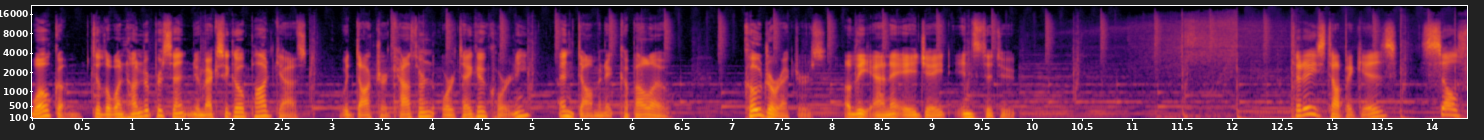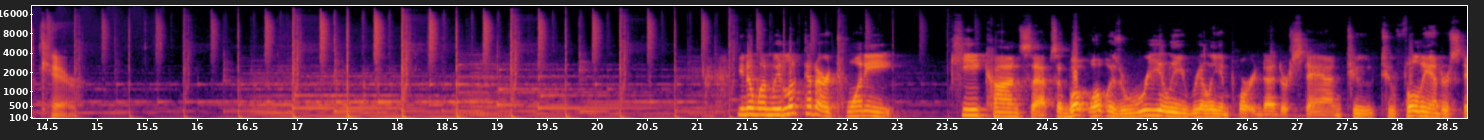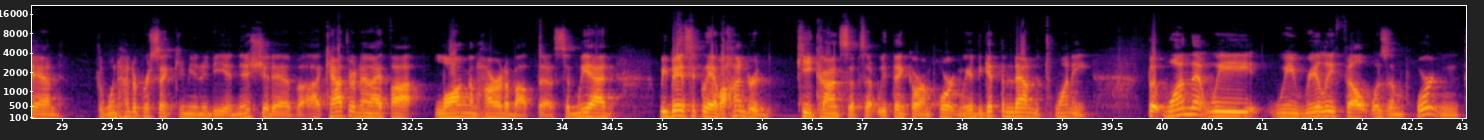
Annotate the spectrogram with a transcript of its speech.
Welcome to the 100% New Mexico podcast with Dr. Catherine Ortega Courtney and Dominic Cappello, co directors of the Anna Age 8 Institute. Today's topic is self care. You know, when we looked at our 20 key concepts of what, what was really, really important to understand, to, to fully understand the 100% community initiative, uh, Catherine and I thought long and hard about this. And we had, we basically have 100 key concepts that we think are important. We had to get them down to 20. But one that we, we really felt was important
